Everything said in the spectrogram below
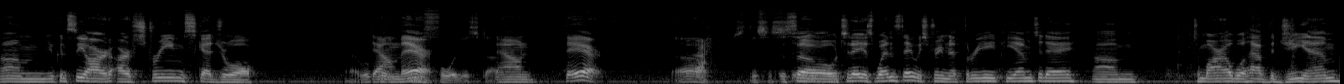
Um, you can see our, our stream schedule All right, we'll Down there. E4 this time. down there. Ah, this is So today is Wednesday. We streamed at 3 p.m. today. Um, tomorrow we'll have the GM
